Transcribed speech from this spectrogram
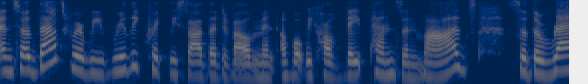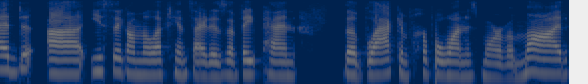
And so that's where we really quickly saw the development of what we call vape pens and mods. So the red uh, e-cig on the left-hand side is a vape pen. The black and purple one is more of a mod.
